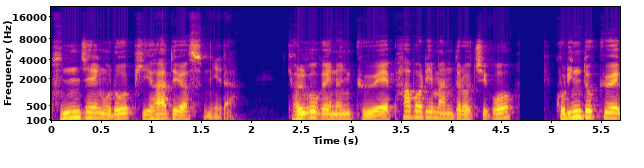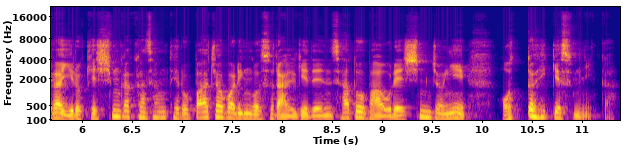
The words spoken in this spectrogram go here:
분쟁으로 비화되었습니다. 결국에는 교회의 파벌이 만들어지고 고린도 교회가 이렇게 심각한 상태로 빠져버린 것을 알게 된 사도 바울의 심정이 어떠했겠습니까?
